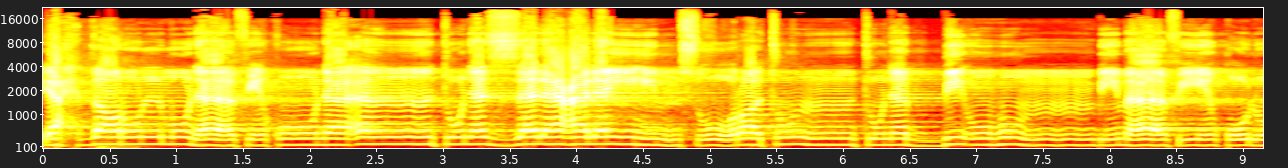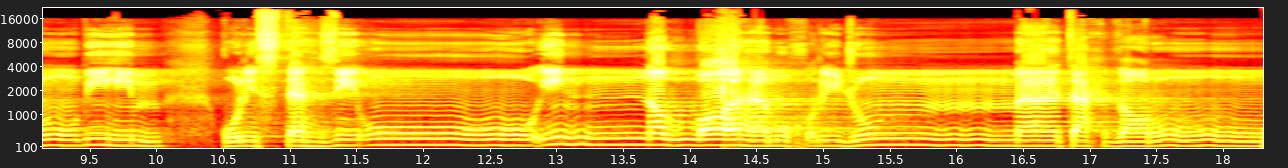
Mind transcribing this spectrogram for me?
يحذر المنافقون ان تنزل عليهم سوره تنبئهم بما في قلوبهم قل استهزئوا ان الله مخرج ما تحذرون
